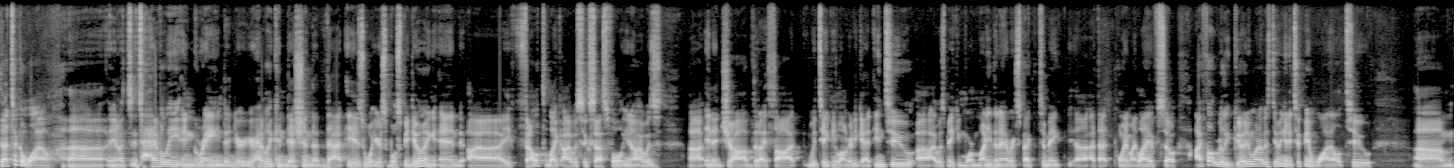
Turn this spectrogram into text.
That took a while. Uh, you know, it's, it's heavily ingrained and you're, you're heavily conditioned that that is what you're supposed to be doing. And I felt like I was successful. You know, I was uh, in a job that I thought would take me longer to get into. Uh, I was making more money than I ever expected to make uh, at that point in my life. So I felt really good in what I was doing. And it took me a while to, um,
